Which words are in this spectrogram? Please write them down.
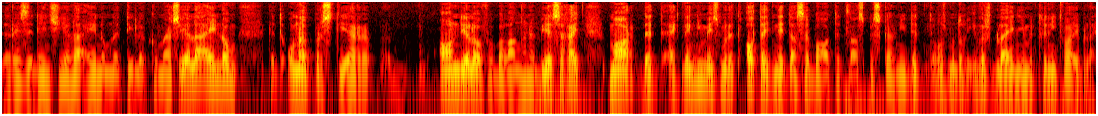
residensiële eiendom natuurlik kommersiële eiendom, dit onderpresteer aandele of 'n belang in 'n besigheid, maar dit ek dink nie mense moet dit altyd net as 'n bateklas beskou nie. Dit ons moet nog iewers bly en jy moet geniet waar jy bly.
